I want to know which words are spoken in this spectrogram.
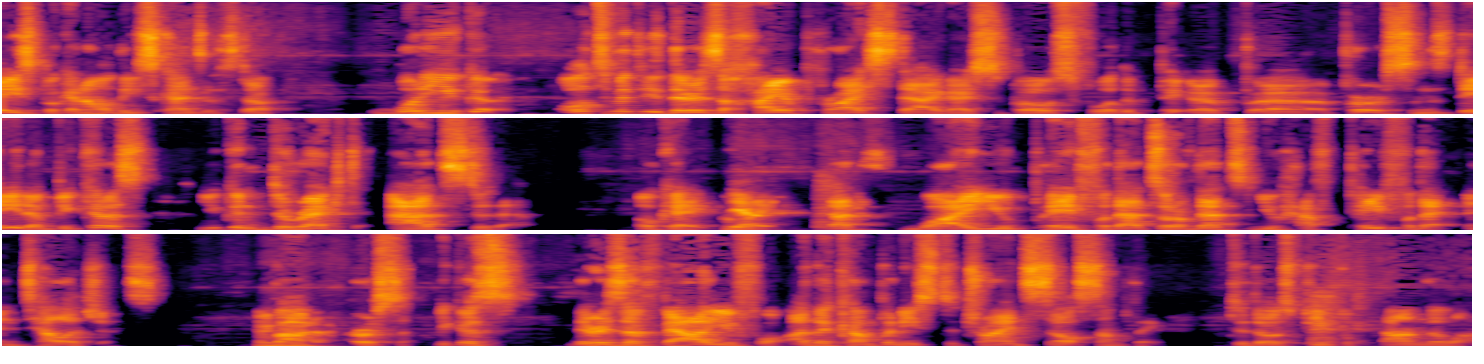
facebook and all these kinds of stuff what do you go ultimately there is a higher price tag i suppose for the uh, uh, person's data because you can direct ads to them okay Yeah. that's why you pay for that sort of that's you have to pay for that intelligence mm-hmm. about a person because there is a value for other companies to try and sell something to those people down the line.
